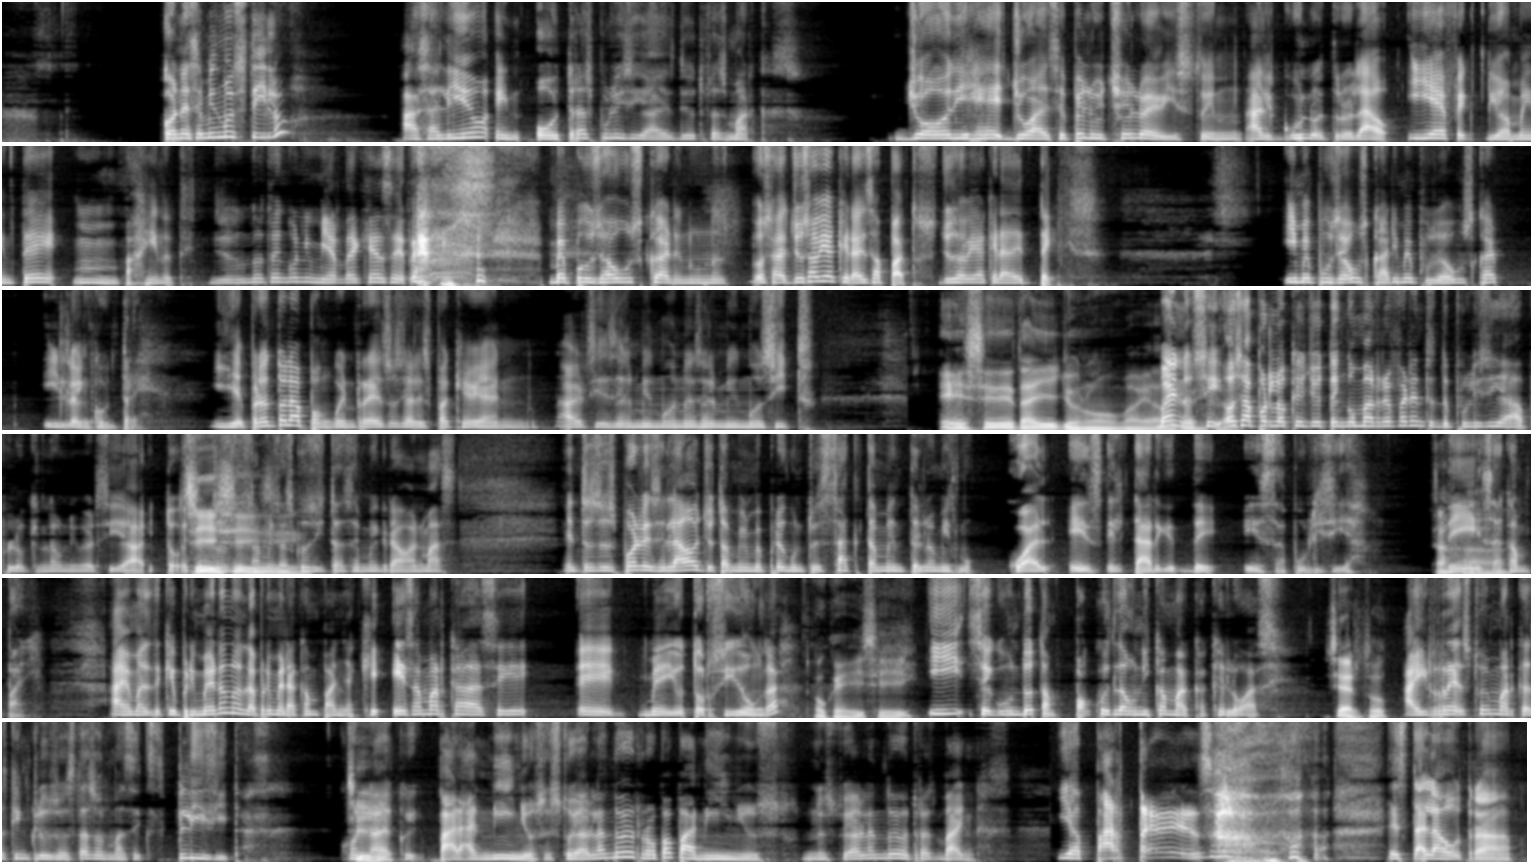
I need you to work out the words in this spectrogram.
Con ese mismo estilo ha salido en otras publicidades de otras marcas. Yo dije, yo a ese peluche lo he visto en algún otro lado. Y efectivamente, mm, imagínate, yo no tengo ni mierda que hacer. me puse a buscar en unos, o sea, yo sabía que era de zapatos, yo sabía que era de tenis. Y me puse a buscar y me puse a buscar y lo encontré. Y de pronto la pongo en redes sociales para que vean a ver si es el mismo o no es el mismo sitio. Ese detalle yo no me había dado Bueno, cuenta. sí, o sea, por lo que yo tengo más referentes de publicidad, por lo que en la universidad y todo eso, Sí, entonces sí, a mí esas sí. cositas se me graban más. Entonces, por ese lado, yo también me pregunto exactamente lo mismo. ¿Cuál es el target de esa publicidad? De Ajá. esa campaña. Además de que primero no es la primera campaña que esa marca hace eh, medio torcidonga. Ok, sí, Y segundo, tampoco es la única marca que lo hace. cierto. Hay resto de marcas que incluso hasta son más explícitas. Con Sí. la, para niños. Estoy hablando de ropa para niños. No estoy hablando de otras vainas. Y aparte de eso, está la otra,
